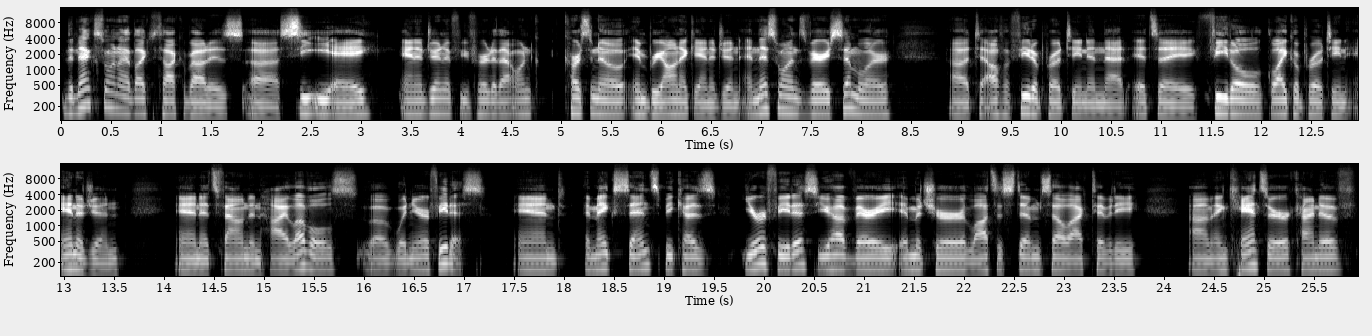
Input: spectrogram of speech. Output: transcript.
the next one I'd like to talk about is uh, CEA antigen, if you've heard of that one, carcinoembryonic antigen. And this one's very similar uh, to alpha fetoprotein in that it's a fetal glycoprotein antigen and it's found in high levels uh, when you're a fetus. And it makes sense because you're a fetus, you have very immature, lots of stem cell activity, um, and cancer kind of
